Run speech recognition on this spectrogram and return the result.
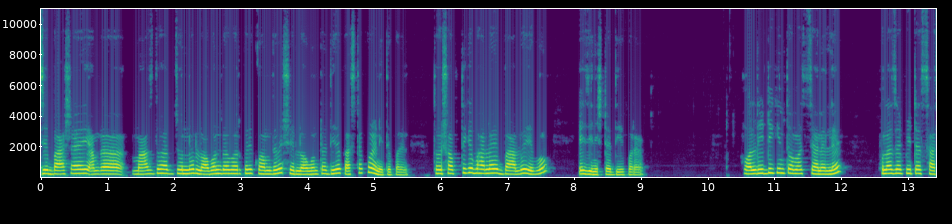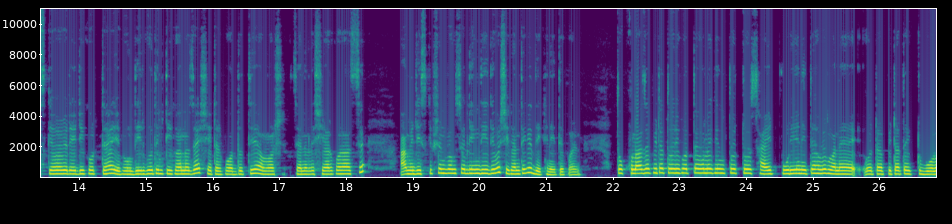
যে বাসায় আমরা মাছ ধোয়ার জন্য লবণ ব্যবহার করি কম দামে, সেই লবণটা দিয়ে কাজটা করে নিতে পারেন। তবে সবথেকে ভালো হয় বালু এবং এই জিনিসটা দিয়ে করা অলরেডি কিন্তু আমার চ্যানেলে খোলা জাপিটা সাজ কীভাবে রেডি করতে হয় এবং দীর্ঘদিন টিকানো যায় সেটার পদ্ধতি আমার চ্যানেলে শেয়ার করা আছে। আমি ডিসক্রিপশন বক্সে লিঙ্ক দিয়ে দেবো, সেখান থেকে দেখে নিতে পারেন। তো খোলা পিঠা তৈরি করতে হলে কিন্তু একটু সাইড পুড়িয়ে নিতে হবে মানে ওটা পিঠাতে একটু বড়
